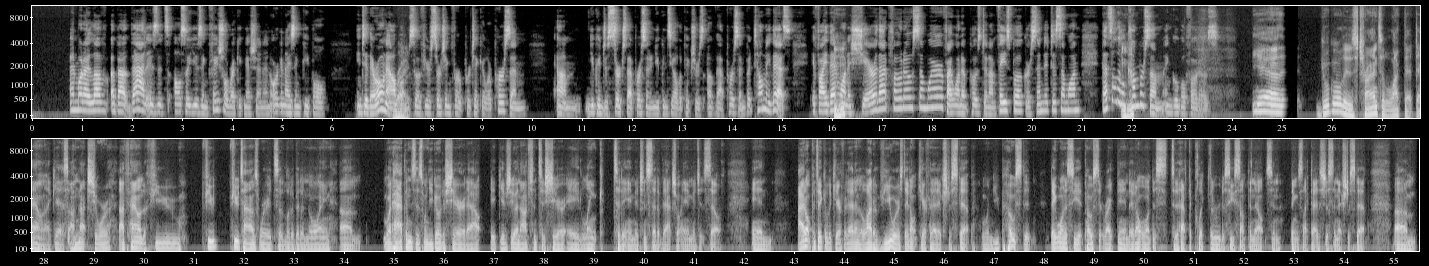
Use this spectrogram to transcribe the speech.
And what I love about that is it's also using facial recognition and organizing people into their own album. Right. So if you're searching for a particular person, um, you can just search that person and you can see all the pictures of that person. But tell me this if I then mm-hmm. want to share that photo somewhere, if I want to post it on Facebook or send it to someone, that's a little mm-hmm. cumbersome in Google Photos. Yeah, Google is trying to lock that down, I guess. I'm not sure. I've found a few few few times where it's a little bit annoying. Um, what happens is when you go to share it out, it gives you an option to share a link to the image instead of the actual image itself. And I don't particularly care for that. And a lot of viewers, they don't care for that extra step. When you post it, they want to see it posted right then. They don't want to, to have to click through to see something else and things like that. It's just an extra step. Um,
